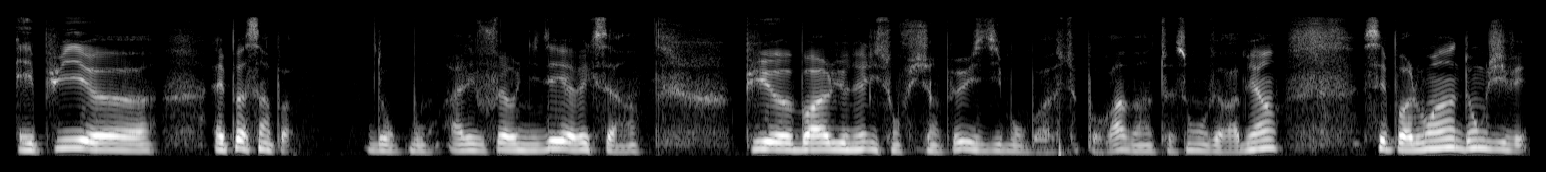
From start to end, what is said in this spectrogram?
et puis et pas sympa. Donc bon, allez vous faire une idée avec ça. Hein. Puis euh, bah, Lionel, il s'en fiche un peu, il se dit bon, bah, c'est pas grave, hein, de toute façon, on verra bien, c'est pas loin, donc j'y vais.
